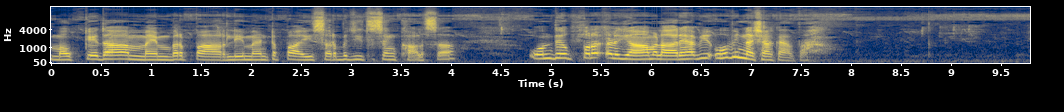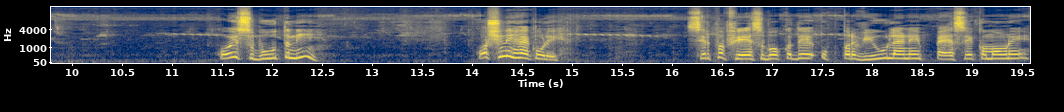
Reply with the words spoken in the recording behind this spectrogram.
ਮੌਕੇ ਦਾ ਮੈਂਬਰ ਪਾਰਲੀਮੈਂਟ ਭਾਈ ਸਰਬਜੀਤ ਸਿੰਘ ਖਾਲਸਾ, ਉਹਦੇ ਉੱਪਰ ਇਲਜ਼ਾਮ ਲਾ ਰਿਹਾ ਵੀ ਉਹ ਵੀ ਨਸ਼ਾ ਕਰਦਾ। ਕੋਈ ਸਬੂਤ ਨਹੀਂ। ਕੁਛ ਨਹੀਂ ਹੈ ਕੋਲੇ। ਸਿਰਫ ਫੇਸਬੁੱਕ ਦੇ ਉੱਪਰ ਵਿਊ ਲੈਣੇ, ਪੈਸੇ ਕਮਾਉਣੇ।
